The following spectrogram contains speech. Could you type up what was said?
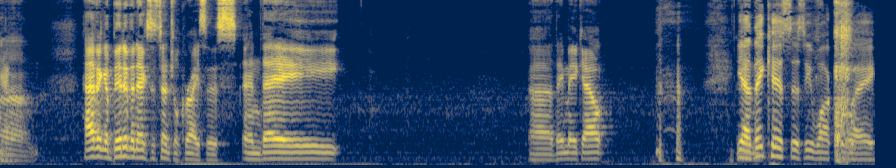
Yeah. um, having a bit of an existential crisis, and they uh, they make out. Yeah, they kiss as he walks away.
